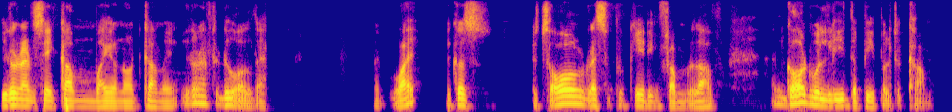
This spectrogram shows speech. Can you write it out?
you don't have to say, come, why you're not coming. You don't have to do all that. But why? Because it's all reciprocating from love. And God will lead the people to come,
